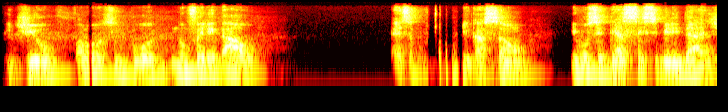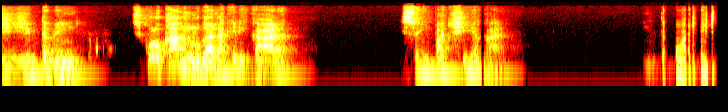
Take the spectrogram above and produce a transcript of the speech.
pediu, falou assim, pô, não foi legal essa publicação, e você ter essa sensibilidade de também se colocar no lugar daquele cara, isso é empatia, cara. Então a gente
